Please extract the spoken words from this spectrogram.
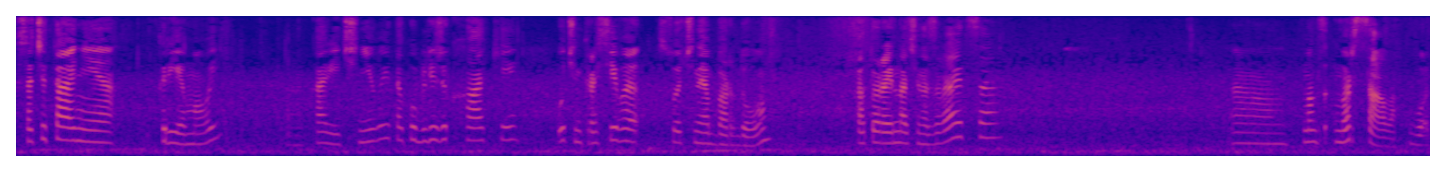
Сочетание кремовый, коричневый, такой ближе к хаки. Очень красивое сочное бордо, которое иначе называется марсала. Вот.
